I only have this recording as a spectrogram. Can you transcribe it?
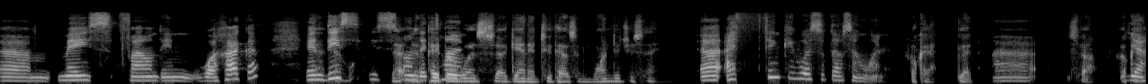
um, maize found in Oaxaca, and this is that, on the paper time. was again in 2001. Did you say? uh, I think it was 2001. Okay, good. Uh, So okay, Yeah,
